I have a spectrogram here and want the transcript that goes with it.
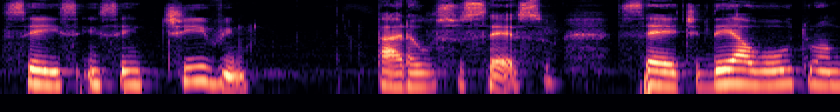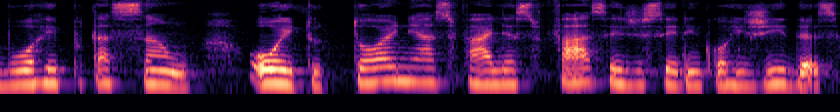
6. Incentive para o sucesso. 7. Dê ao outro uma boa reputação. 8. Torne as falhas fáceis de serem corrigidas.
